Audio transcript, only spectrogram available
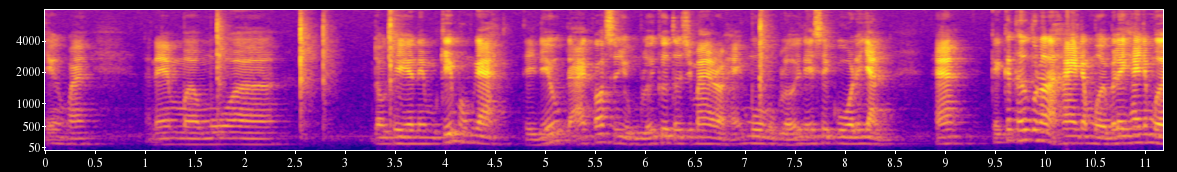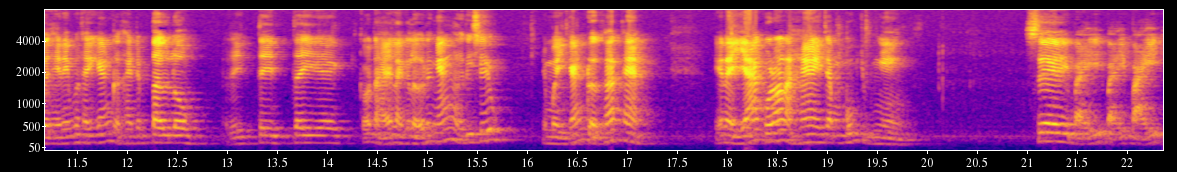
chứ không phải anh em ờ, mua ờ, đôi khi anh em kiếm không ra thì nếu đã có sử dụng lưỡi cưa Tajima rồi hãy mua một lưỡi để xe cua để dành ha. Cái kích thước của nó là 210 mm 210 thì anh em có thể gắn được 240 luôn. Thì, thì, thì có thể là cái lưỡi nó ngắn hơn tí xíu nhưng mà gắn được hết ha. Cái này giá của nó là 240 ngàn. C777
